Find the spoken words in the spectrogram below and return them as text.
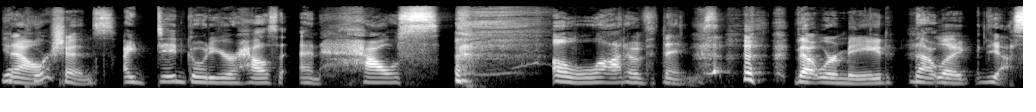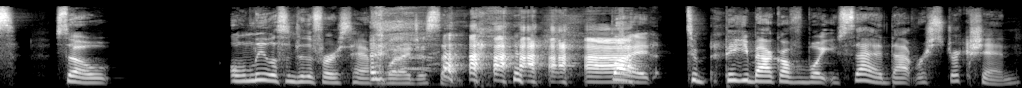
Yeah, Now- portions. I did go to your house and house a lot of things. that were made. That Like- yes. So only listen to the first half of what I just said. but but to piggyback off of what you said, that restriction,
